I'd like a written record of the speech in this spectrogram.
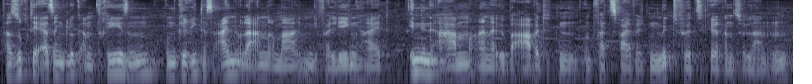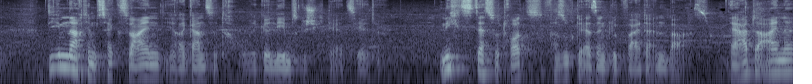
versuchte er sein Glück am Tresen und geriet das ein oder andere Mal in die Verlegenheit, in den Armen einer überarbeiteten und verzweifelten Mitvierzigerin zu landen, die ihm nach dem Sex weinend ihre ganze traurige Lebensgeschichte erzählte. Nichtsdestotrotz versuchte er sein Glück weiter in Bars. Er hatte eine,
